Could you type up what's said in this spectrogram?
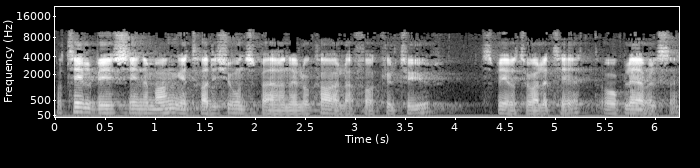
og tilby sine mange tradisjonsbærende lokaler for kultur, spiritualitet og opplevelse,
